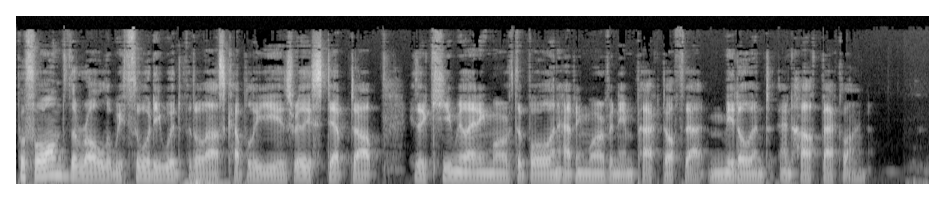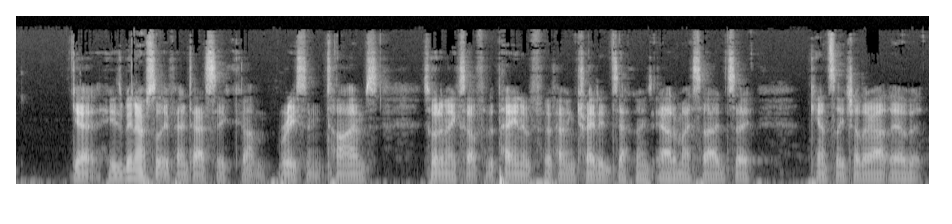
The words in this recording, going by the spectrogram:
performed the role that we thought he would for the last couple of years. Really stepped up. He's accumulating more of the ball and having more of an impact off that middle and and half back line. Yeah, he's been absolutely fantastic. Um, recent times sort of makes up for the pain of, of having traded Zac Williams out of my side. So cancel each other out there. But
